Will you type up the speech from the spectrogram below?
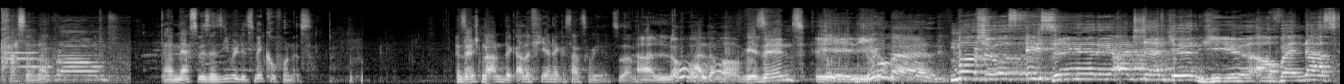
Krass, oder? Da merkst du, wie sensibel das Mikrofon ist. Ein seltener Anblick, alle vier in der Gesangskabine zusammen. Hallo. Hallo, wir sind Inhuman. Moschus, ich singe dir ein Sternchen hier, auch wenn das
